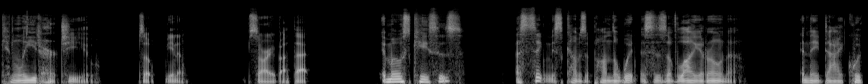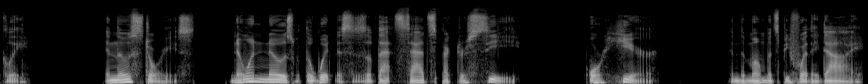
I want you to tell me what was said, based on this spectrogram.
can lead her to you. So, you know, sorry about that. In most cases, a sickness comes upon the witnesses of La Llorona, and they die quickly. In those stories, no one knows what the witnesses of that sad specter see or hear in the moments before they die.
